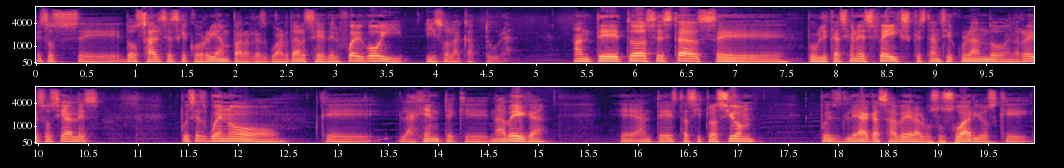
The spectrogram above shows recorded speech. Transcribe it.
esos eh, dos alces que corrían para resguardarse del fuego y hizo la captura. Ante todas estas eh, publicaciones fakes que están circulando en las redes sociales, pues es bueno que la gente que navega eh, ante esta situación, pues le haga saber a los usuarios que,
